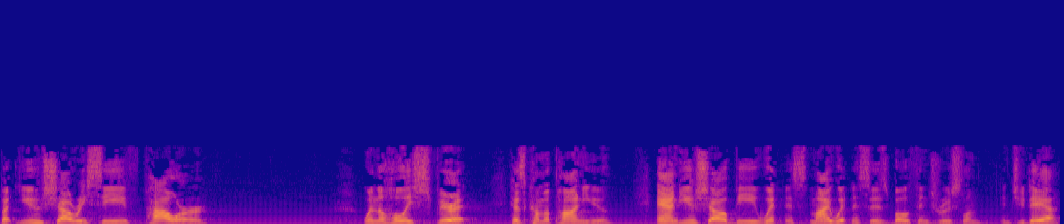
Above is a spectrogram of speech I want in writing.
But you shall receive power when the Holy Spirit has come upon you, and you shall be witness, my witnesses, both in Jerusalem, in Judea,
